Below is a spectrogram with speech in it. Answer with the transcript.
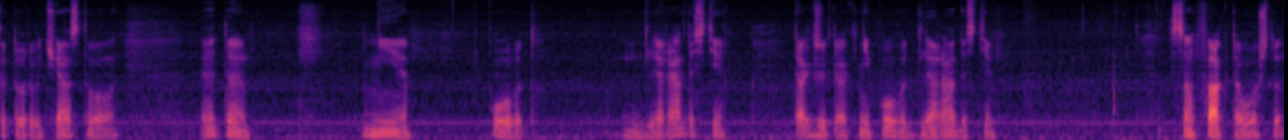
которая участвовала, это не повод для радости, так же как не повод для радости сам факт того, что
